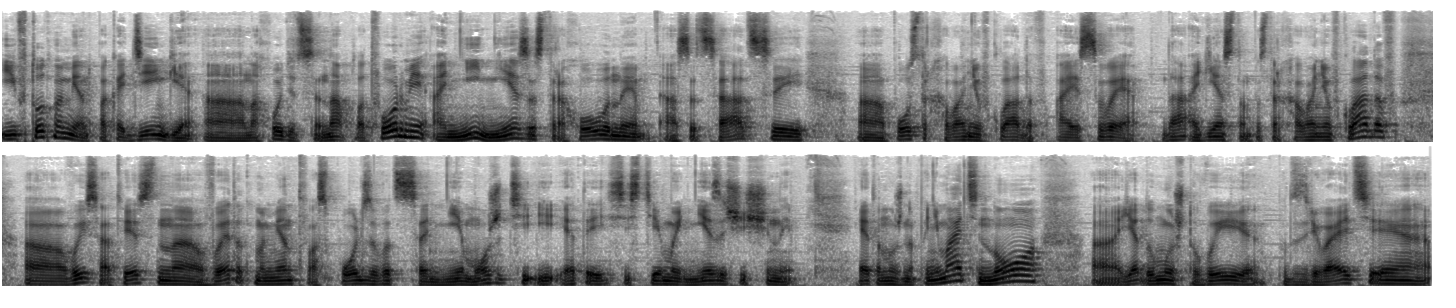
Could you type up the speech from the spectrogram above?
И в тот момент, пока деньги находятся на платформе, они не застрахованы ассоциацией по страхованию вкладов АСВ, да, агентством по страхованию вкладов, вы, соответственно, в этот момент воспользоваться не можете и этой системой не защищены. Это нужно понимать, но я думаю, что вы подозреваете,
